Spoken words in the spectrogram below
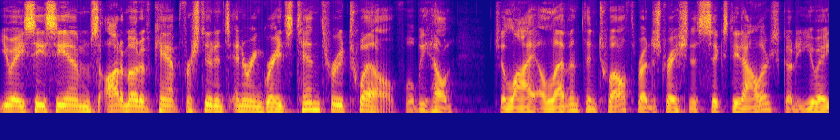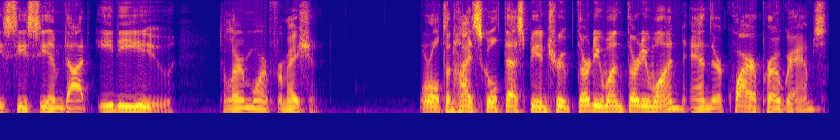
UACCM's Automotive Camp for students entering grades 10 through 12 will be held July 11th and 12th. Registration is $60. Go to uaccm.edu to learn more information. Morrilton High School Thespian Troop 3131 and their choir programs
